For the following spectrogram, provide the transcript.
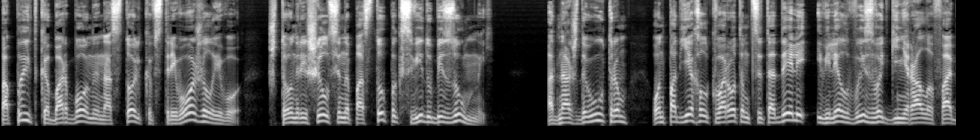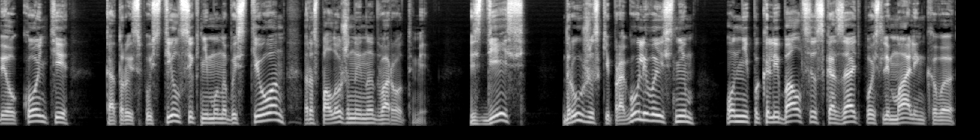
Попытка Барбоны настолько встревожила его, что он решился на поступок с виду безумный. Однажды утром он подъехал к воротам цитадели и велел вызвать генерала Фабио Конти, который спустился к нему на бастион, расположенный над воротами. Здесь, дружески прогуливаясь с ним, он не поколебался сказать после маленького,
